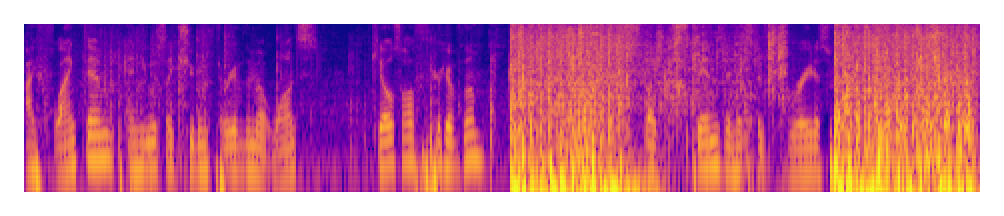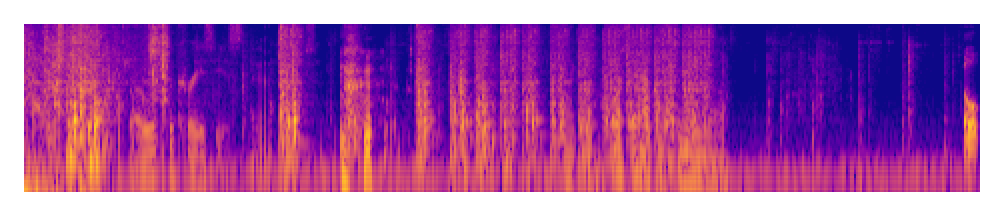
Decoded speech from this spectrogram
I flanked him, and he was like shooting three of them at once. Kills all three of them. And then, just, like spins and hits the greatest. it was the craziest thing I've ever seen. Like, of course it happens to me though. Oh,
